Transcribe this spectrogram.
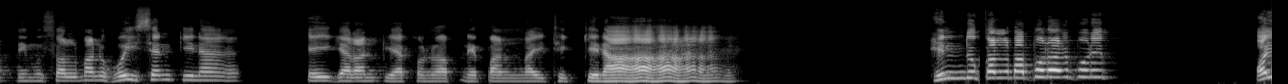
আপনি মুসলমান হইছেন কিনা, এই গ্যারান্টি এখনও আপনি পান নাই ঠিক কিনা? হিন্দু কলমা পড়ার পরে, ওই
